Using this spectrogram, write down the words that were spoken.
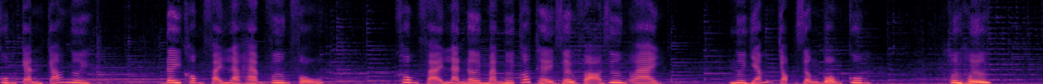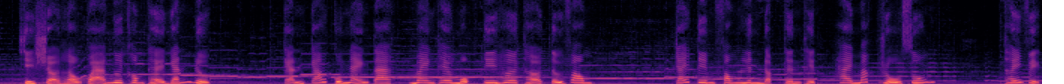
cung cảnh cáo ngươi, Đây không phải là hàm vương phủ, Không phải là nơi mà ngươi có thể dễ võ dương oai. Ngươi dám chọc giận bổn cung. Hừ hừ chỉ sợ hậu quả ngươi không thể gánh được. Cảnh cáo của nàng ta Mang theo một tia hơi thở tử vong. Trái tim phong linh đập thình thịt Hai mắt rũ xuống. Thấy việc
